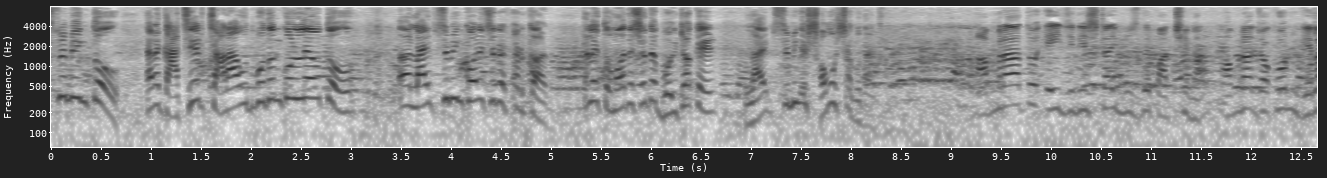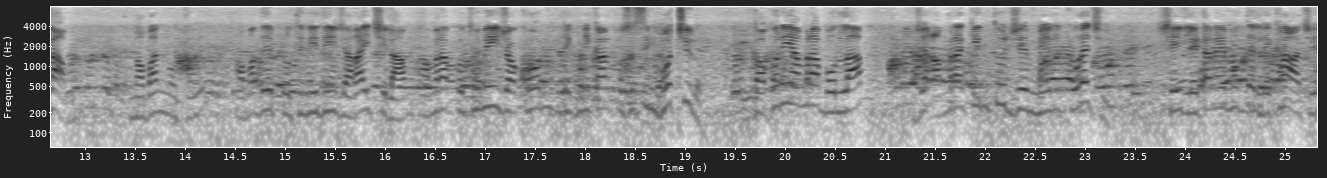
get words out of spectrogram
স্ট্রিমিং তো, একটা গাছের চারা উদ্বোধন করলেও তো লাইভ স্ট্রিমিং করে সেটা সরকার। তাহলে তোমাদের সাথে বৈঠকের লাইভ স্ট্রিমিংয়ের সমস্যা কোথায়? আমরা তো এই জিনিসটাই বুঝতে পারছি না। আমরা যখন গেলাম নবান্নতে, আমাদের প্রতিনিধি যারাই ছিলাম, আমরা প্রথমেই যখন টেকনিক্যাল প্রসেসিং হচ্ছিল, তখনই আমরা বললাম যে আমরা কিন্তু যে মেল করেছি, সেই লেটারের মধ্যে লেখা আছে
